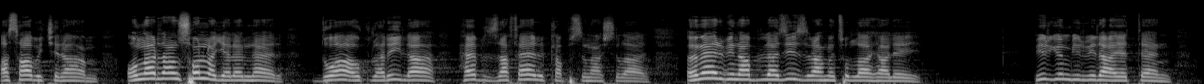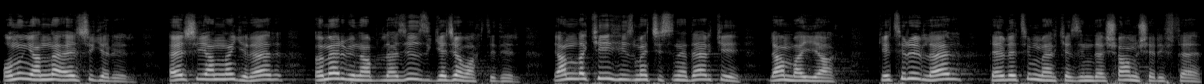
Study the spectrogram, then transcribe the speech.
Ashab-ı kiram, onlardan sonra gelenler dua oklarıyla hep zafer kapısını açtılar. Ömer bin Abdülaziz rahmetullahi aleyh bir gün bir vilayetten onun yanına elçi gelir. Elçi yanına girer. Ömer bin Abdülaziz gece vaktidir. Yanındaki hizmetçisine der ki lambayı yak. Getirirler devletin merkezinde Şam-ı Şerif'te.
